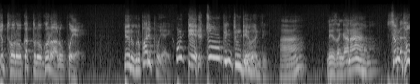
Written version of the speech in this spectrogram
యుద్ధంలో కత్తులు గుర్రాలు పోయాయి. ఏనుగులు పారిపోయాయి. ఉంటే చూపించుండేవాణ్ణి. ఆ నిజంగానా? శంభో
